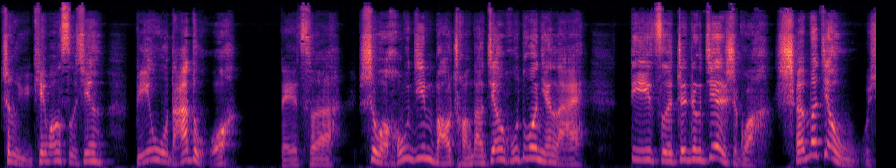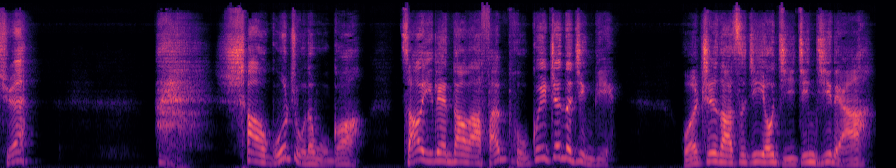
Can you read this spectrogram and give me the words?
正与天王四星比武打赌。那次是我洪金宝闯荡江湖多年来第一次真正见识过什么叫武学。唉，少谷主的武功早已练到了返璞归真的境地。我知道自己有几斤几两，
